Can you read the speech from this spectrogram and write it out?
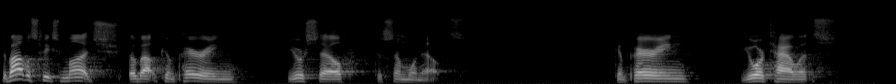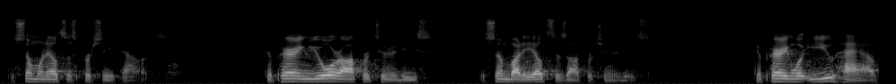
The Bible speaks much about comparing yourself to someone else, comparing your talents to someone else's perceived talents, comparing your opportunities to somebody else's opportunities, comparing what you have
